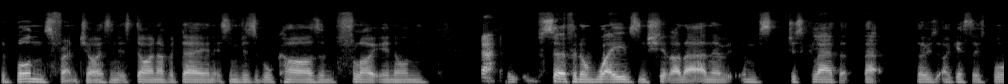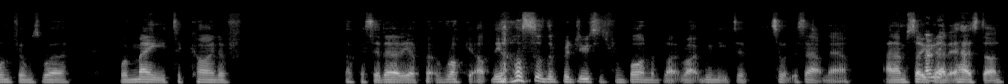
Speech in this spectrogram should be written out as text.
the Bonds franchise and it's Die Another Day and it's invisible cars and flighting on Yeah. surfing on waves and shit like that. And I'm- just glad that that those I guess those Bourne films were were made to kind of like I said earlier, put a rocket up the arse of the producers from Bond and be like, right, we need to sort this out now. And I'm so And glad it, has done.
